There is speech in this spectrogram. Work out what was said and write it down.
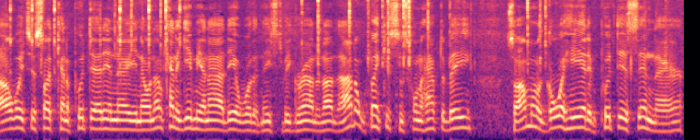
I always just like to kind of put that in there, you know, and that'll kind of give me an idea whether it needs to be ground or not. And I don't think this is going to have to be, so I'm going to go ahead and put this in there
